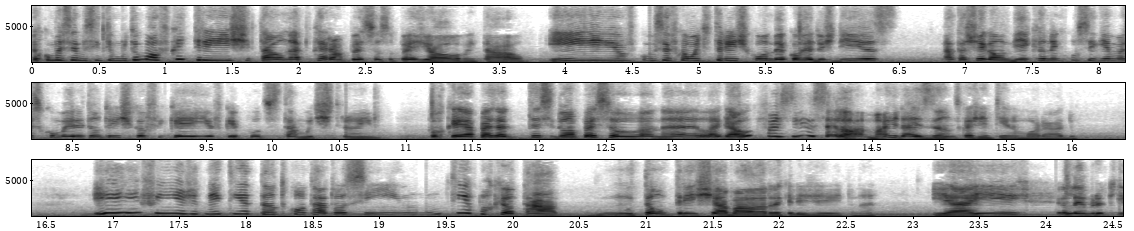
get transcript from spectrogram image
Eu comecei a me sentir muito mal, fiquei triste e tal, né? Porque era uma pessoa super jovem e tal. E eu comecei a ficar muito triste com o decorrer dos dias até chegar um dia que eu nem conseguia mais comer, tão triste que eu fiquei. E eu fiquei, putz, tá muito estranho. Porque apesar de ter sido uma pessoa, né, legal, fazia, sei lá, mais de 10 anos que a gente tinha namorado. E, enfim, a gente nem tinha tanto contato assim, não tinha por que eu estar tá tão triste e abalada daquele jeito, né? E aí, eu lembro que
